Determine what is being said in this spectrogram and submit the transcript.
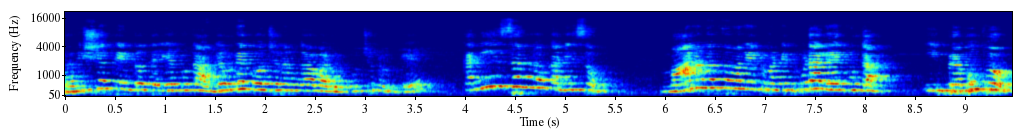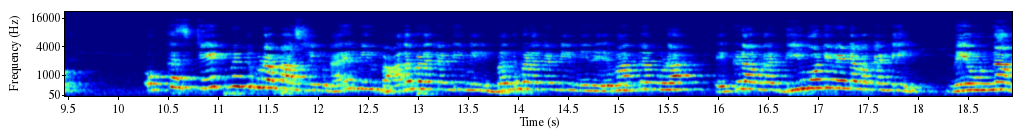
భవిష్యత్ ఏంటో తెలియకుండా అగమ్య గోచరంగా వాళ్ళు కూర్చుని ఉంటే కనీసంలో కనీసం మానవత్వం అనేటువంటిది కూడా లేకుండా ఈ ప్రభుత్వం ఒక్క స్టేట్మెంట్ కూడా పాస్ చేయకుండా మీరు బాధపడకండి మీరు ఇబ్బంది పడకండి మీరు ఏమాత్రం కూడా ఎక్కడ కూడా డిమోటివేట్ అవ్వకండి మేము ఉన్నాం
